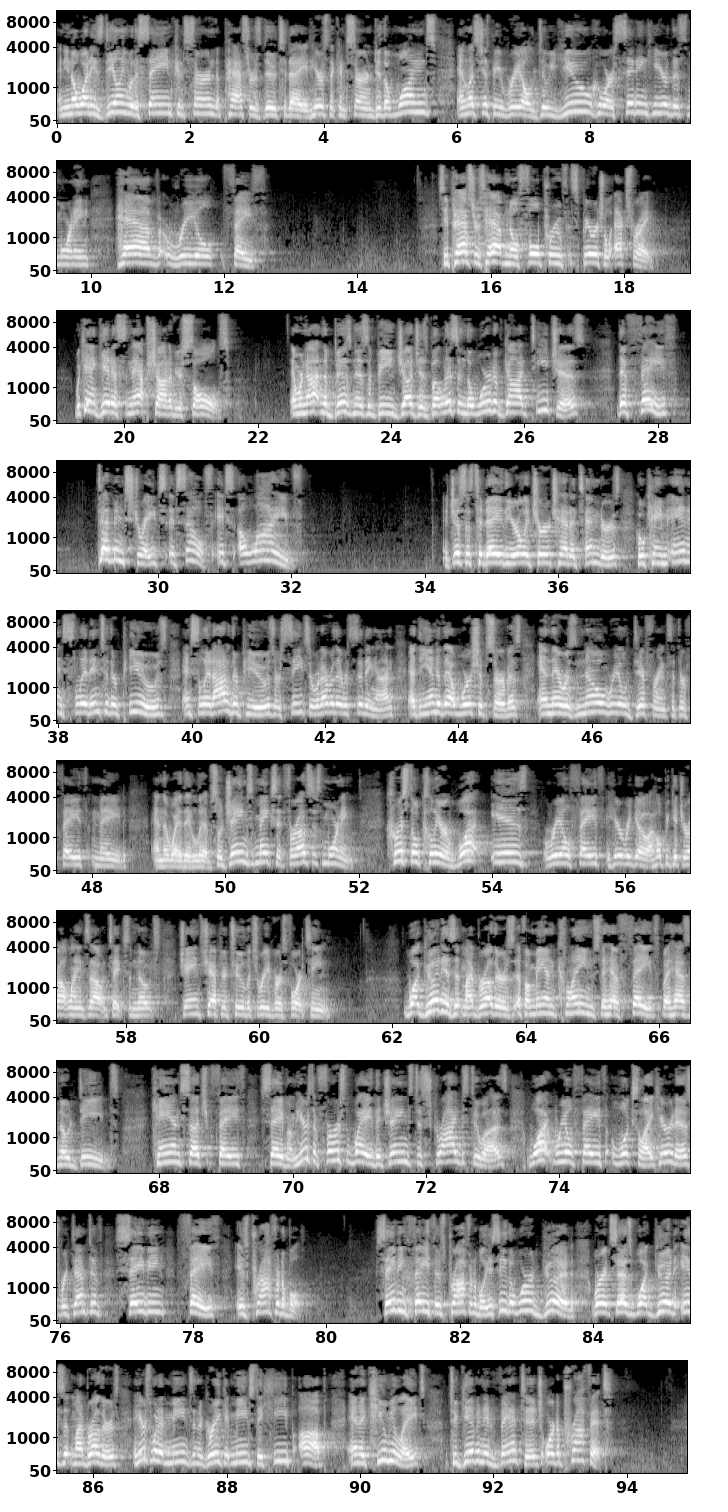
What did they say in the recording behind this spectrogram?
And you know what? He's dealing with the same concern that pastors do today. And here's the concern. Do the ones, and let's just be real, do you who are sitting here this morning have real faith? See, pastors have no foolproof spiritual x-ray. We can't get a snapshot of your souls. And we're not in the business of being judges, but listen, the Word of God teaches that faith demonstrates itself. It's alive. And just as today the early church had attenders who came in and slid into their pews and slid out of their pews or seats or whatever they were sitting on at the end of that worship service, and there was no real difference that their faith made and the way they lived. So James makes it for us this morning crystal clear. What is real faith. Here we go. I hope you get your outlines out and take some notes. James chapter 2, let's read verse 14. What good is it, my brothers, if a man claims to have faith but has no deeds? Can such faith save him? Here's the first way that James describes to us what real faith looks like. Here it is. Redemptive, saving faith is profitable. Saving faith is profitable. You see the word good, where it says, what good is it, my brothers? Here's what it means in the Greek. It means to heap up and accumulate, to give an advantage or to profit.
